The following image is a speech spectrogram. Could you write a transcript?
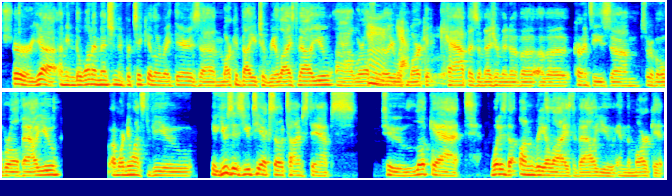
Sure. Yeah. I mean, the one I mentioned in particular right there is uh, market value to realized value. Uh, we're all mm, familiar mm, yeah. with market cap as a measurement of a, of a currency's um, sort of overall value. A more nuanced view uses UTXO timestamps to look at what is the unrealized value in the market.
